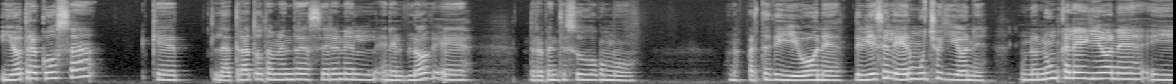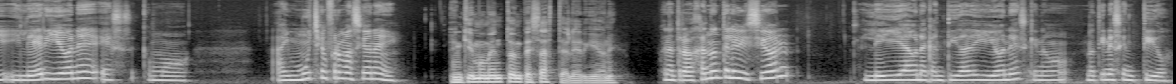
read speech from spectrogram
Y otra cosa que la trato también de hacer en el, en el blog es, de repente subo como unas partes de guiones. Debiese leer muchos guiones. Uno nunca lee guiones y, y leer guiones es como hay mucha información ahí. ¿En qué momento empezaste a leer guiones? Bueno, trabajando en televisión leía una cantidad de guiones que no, no tiene sentido.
